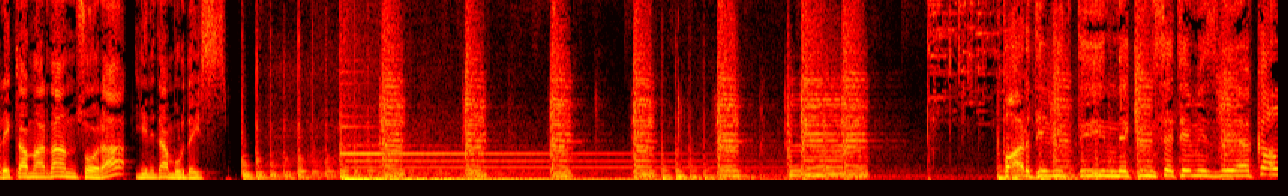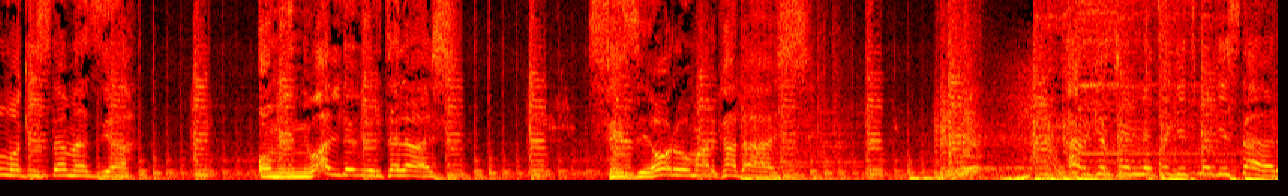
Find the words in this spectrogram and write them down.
Reklamlardan sonra yeniden buradayız. Parti bittiğinde kimse temizliğe kalmak istemez ya. O minvalde bir telaş. Seziyorum arkadaş. Herkes cennete gitmek ister.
